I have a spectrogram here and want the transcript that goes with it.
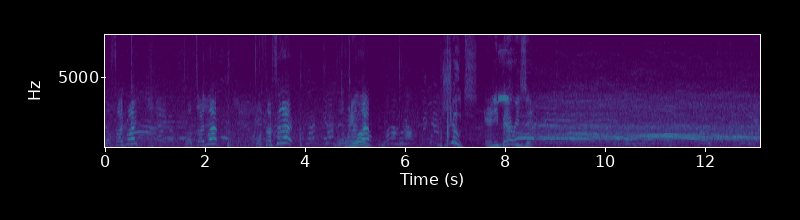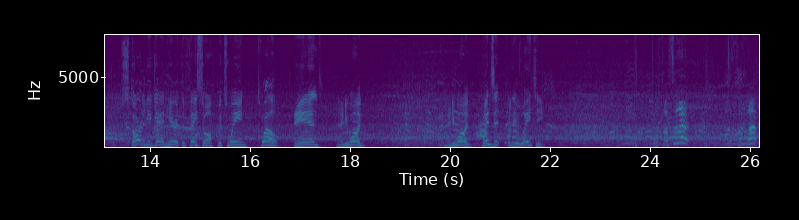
Ball side right. Ball side left. Ball top center. Ball 21. shoots, and he buries it. Starting again here at the faceoff between 12 and 91. 91 wins it for the away team. Ball top center. Ball top left.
